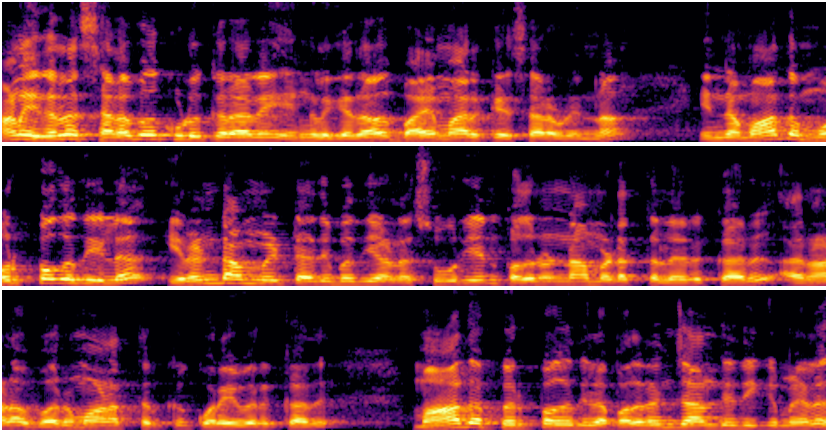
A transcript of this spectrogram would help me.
ஆனால் இதெல்லாம் செலவு கொடுக்குறாரு எங்களுக்கு ஏதாவது பயமாக இருக்கே சார் அப்படின்னா இந்த மாதம் முற்பகுதியில் இரண்டாம் வீட்டு அதிபதியான சூரியன் பதினொன்றாம் இடத்துல இருக்கார். அதனால் வருமானத்திற்கு குறைவு இருக்காது. மாத பிற்பகுதியில் பதினஞ்சாம் தேதிக்கு மேலே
